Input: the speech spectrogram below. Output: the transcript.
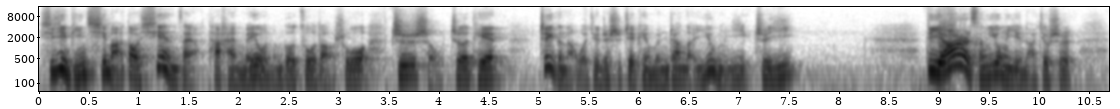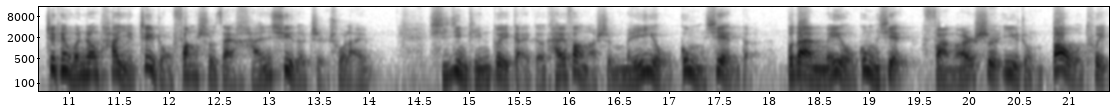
习近平起码到现在啊，他还没有能够做到说只手遮天。这个呢，我觉得是这篇文章的用意之一。第二层用意呢，就是这篇文章它以这种方式在含蓄地指出来，习近平对改革开放呢是没有贡献的。不但没有贡献，反而是一种倒退。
